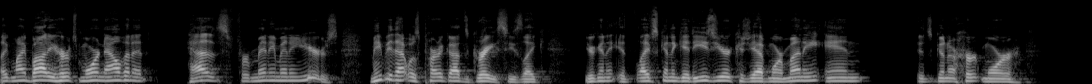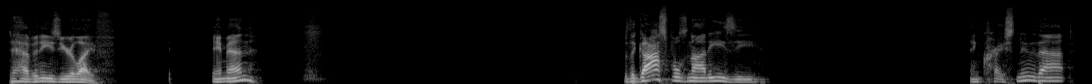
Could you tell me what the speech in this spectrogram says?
Like my body hurts more now than it has for many, many years. Maybe that was part of God's grace. He's like, you're gonna, it, life's gonna get easier because you have more money, and it's gonna hurt more to have an easier life. Amen. But the gospel's not easy, and Christ knew that,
